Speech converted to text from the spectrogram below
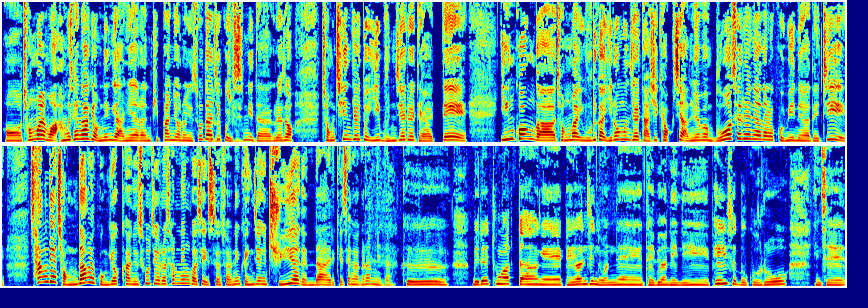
어, 정말 뭐 아무 생각이 없는 게 아니냐라는 비판 여론이 쏟아지고 그렇죠. 있습니다. 그래서 정치인들도 이 문제를 대할 때 인권과 정말 우리가 이런 문제를 다시 겪지 않으려면 무엇을 해야하를 고민해야 되지 상대 정당을 공격하는 소재로 삼는 것에 있어서는 굉장히 주의해야 된다 이렇게 생각을 합니다. 그 미래통합당의 배현진 원내 대변인이 페이스북으로 이제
